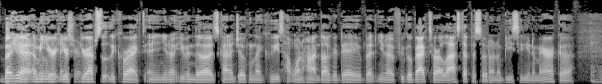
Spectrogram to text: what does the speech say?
But yeah, I mean, you're you're things here and you're absolutely correct. And you know, even though I was kind of joking, like who eats one hot dog a day, but you know, if we go back to our last episode on obesity in America, Mm-hmm.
